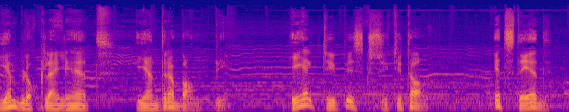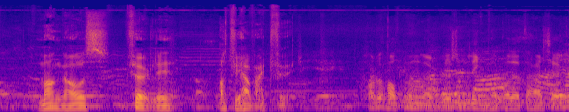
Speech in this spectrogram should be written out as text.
i en blokkleilighet i en drabantby. Helt typisk 70-tall. Et sted mange av oss føler at vi har vært før. Har du hatt noen møbler som ligner på dette her, Kjell?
